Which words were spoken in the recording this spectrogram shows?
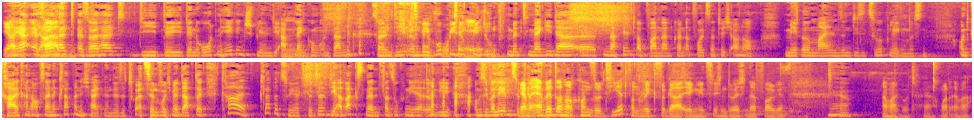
Ja, naja, er ja, soll halt, er soll halt die, die, den roten Hering spielen, die Ablenkung und dann sollen die irgendwie wuppidupidup mit Maggie da äh, nach Hilltop wandern können, obwohl es natürlich auch noch mehrere Meilen sind, die sie zurücklegen müssen. Und Karl kann auch seine Klappe nicht halten in der Situation, wo ich mir dachte, Karl, Klappe zu jetzt bitte. Die Erwachsenen versuchen hier irgendwie ums Überleben zu Ja, aber kämpfen. er wird doch noch konsultiert von Rick sogar irgendwie zwischendurch in der Folge. ja. Aber gut, ja, whatever.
